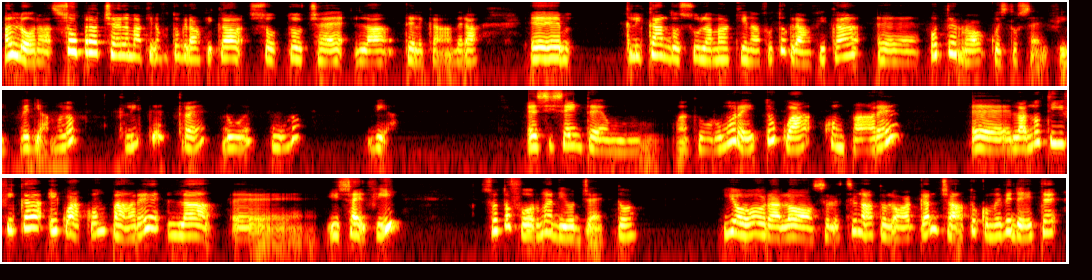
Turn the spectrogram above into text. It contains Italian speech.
Allora, sopra c'è la macchina fotografica, sotto c'è la telecamera. Eh, cliccando sulla macchina fotografica eh, otterrò questo selfie. Vediamolo. Clic, 3, 2, 1, via. E si sente un, anche un rumoretto, qua compare eh, la notifica e qua compare la, eh, il selfie sotto forma di oggetto. Io ora l'ho selezionato, l'ho agganciato, come vedete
